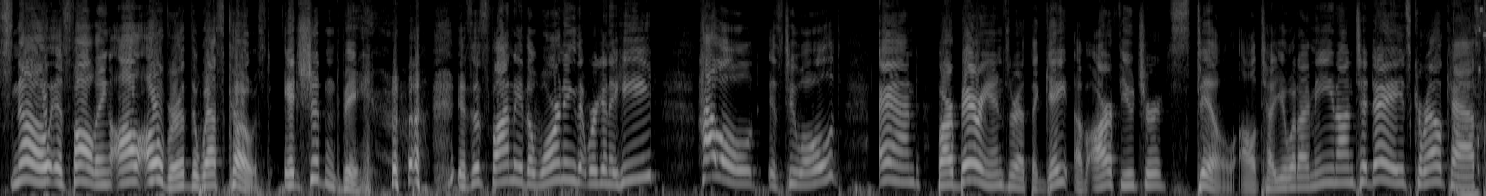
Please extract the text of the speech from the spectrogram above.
Snow is falling all over the West Coast. It shouldn't be. is this finally the warning that we're going to heed? How old is too old? And barbarians are at the gate of our future still. I'll tell you what I mean on today's Cast.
